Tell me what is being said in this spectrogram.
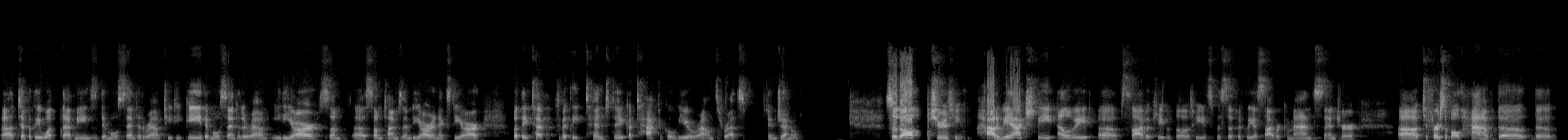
Uh, typically, what that means is they're most centered around TTP, they're most centered around EDR, some uh, sometimes MDR and XDR, but they typically tend to take a tactical view around threats in general. So the opportunity, how do we actually elevate a cyber capability, specifically a cyber command center, uh, to first of all have the, the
